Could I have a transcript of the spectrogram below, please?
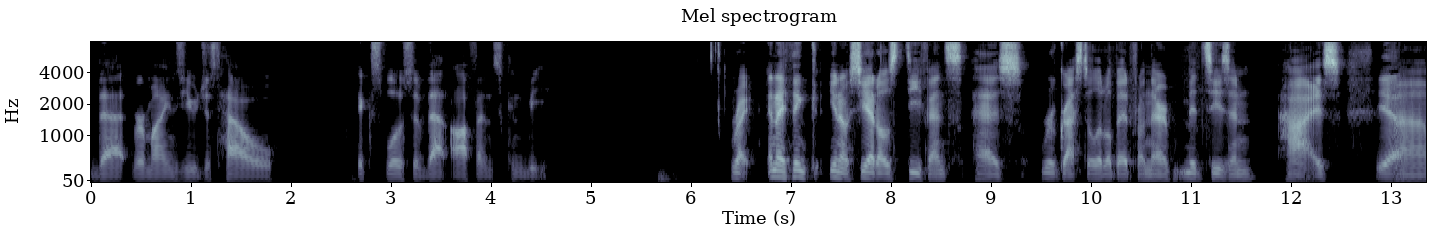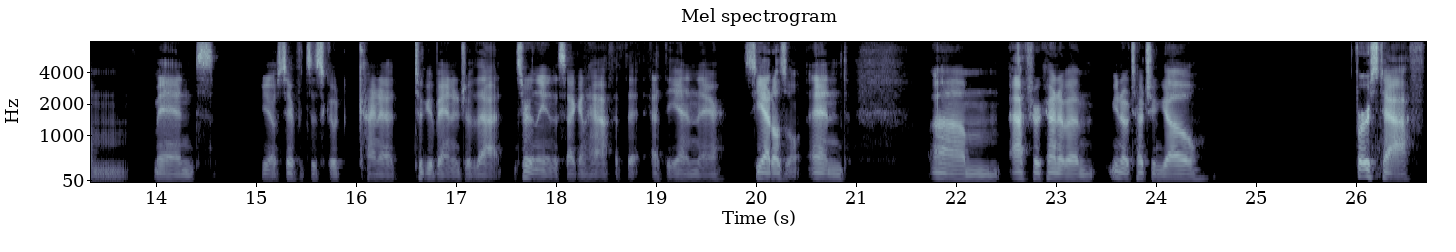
that reminds you just how explosive that offense can be. Right. And I think, you know, Seattle's defense has regressed a little bit from their midseason highs. Yeah, Um, and you know, San Francisco kind of took advantage of that, certainly in the second half at the at the end there. Seattle's end um, after kind of a you know touch and go first half,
